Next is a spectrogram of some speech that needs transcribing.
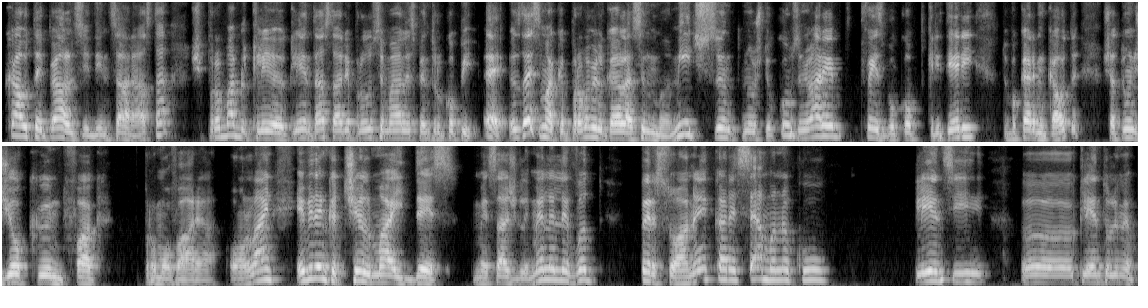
Caută pe alții din țara asta și probabil clientul asta are produse mai ales pentru copii. E, îți dai seama că probabil că alea sunt mămici, sunt nu știu cum, sunt, are Facebook 8 criterii după care îmi caută și atunci eu când fac promovarea online. Evident că cel mai des mesajele mele le văd persoane care seamănă cu clienții uh, clientului meu.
